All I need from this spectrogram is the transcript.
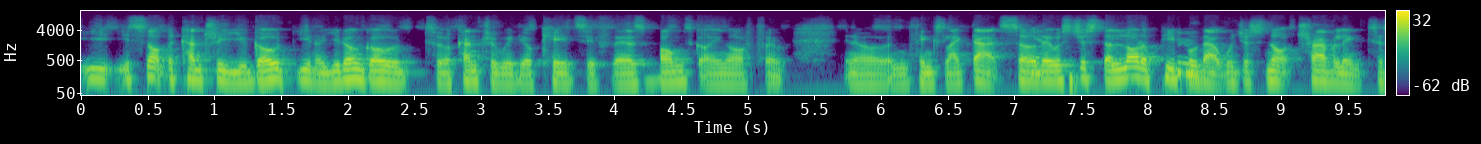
it's not the country you go you know you don't go to a country with your kids if there's bombs going off uh, you know and things like that so yeah. there was just a lot of people mm. that were just not traveling to,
